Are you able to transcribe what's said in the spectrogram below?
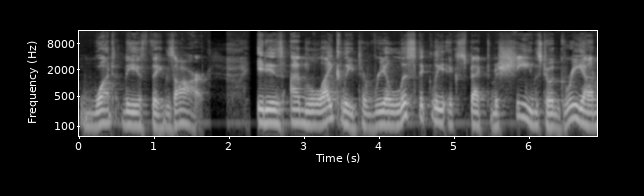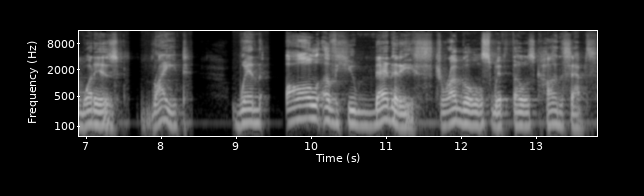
what these things are. It is unlikely to realistically expect machines to agree on what is right when all of humanity struggles with those concepts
